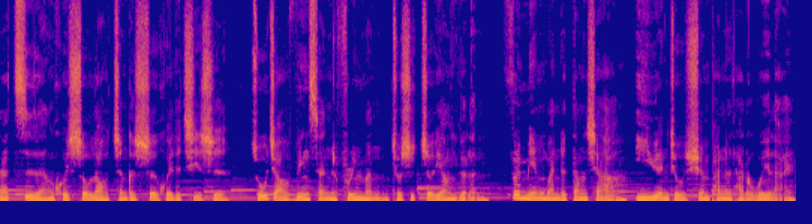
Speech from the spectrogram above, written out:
那自然会受到整个社会的歧视。主角 Vincent Freeman 就是这样一个人。分娩完的当下，医院就宣判了他的未来：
